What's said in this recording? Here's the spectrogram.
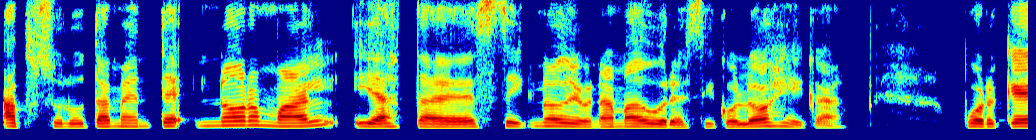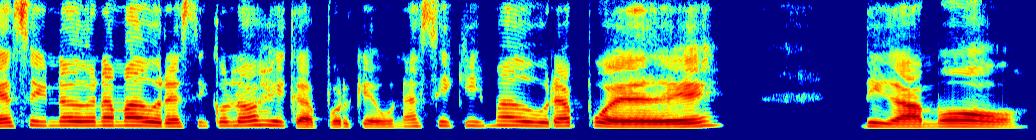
absolutamente normal y hasta es signo de una madurez psicológica. ¿Por qué es signo de una madurez psicológica? Porque una psiquis madura puede, digamos,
